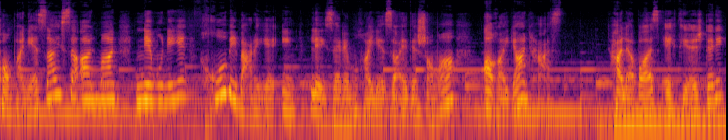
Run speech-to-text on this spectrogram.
کمپانی زایس آلمان نمونه خوبی برای این لیزر موهای زائد شما آقایان هست. حالا باز احتیاج داری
